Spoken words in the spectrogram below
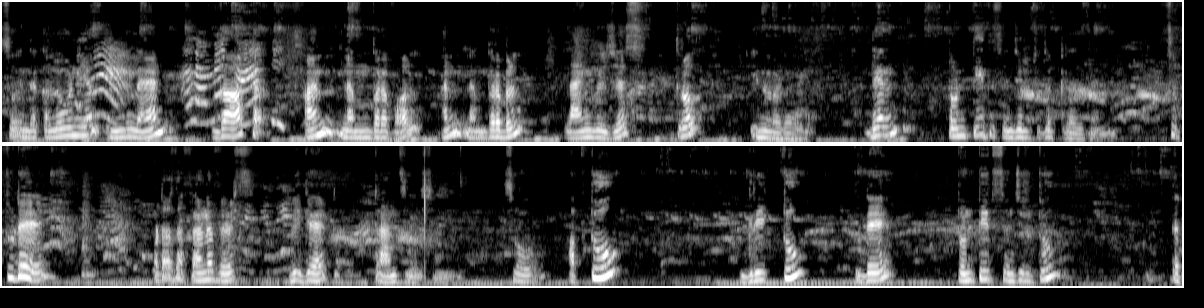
So in the colonial England got unnumberable, unnumberable languages through invaded. Then 20th century to the present. So today, what are the benefits? We get translation. So up to Greek to today, 20th century to the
